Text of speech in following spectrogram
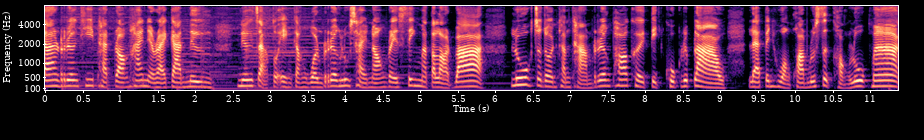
ด้านเรื่องที่แพทร้องไห้ในรายการหนึ่ง เนื่องจากตัวเองกังวลเรื่องลูกชายน้องเรซิ่งมาตลอดว่า ลูกจะโดนคำถามเรื่องพ่อเคยติดคุกหรือเปล่า และเป็นห่วงความรู้สึกของลูกมาก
